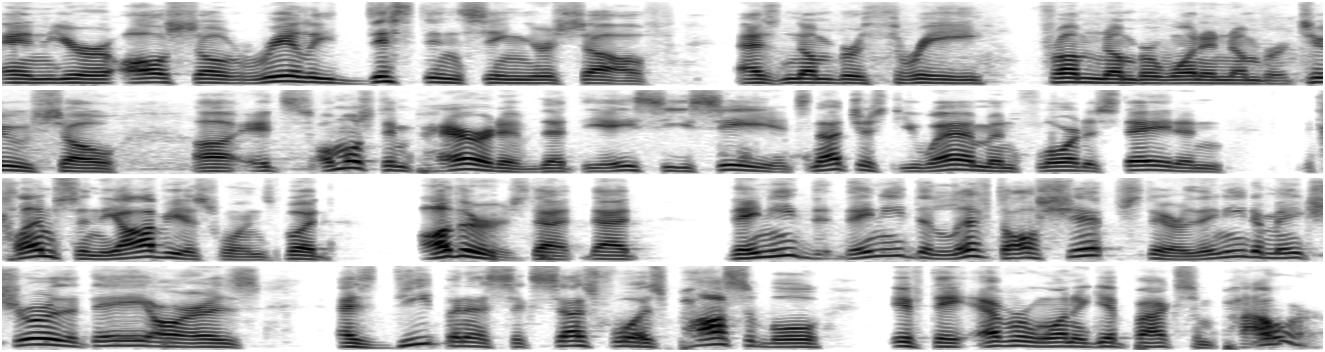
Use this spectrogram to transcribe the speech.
and you're also really distancing yourself as number three from number one and number two. So uh, it's almost imperative that the ACC, it's not just UM and Florida State and Clemson, the obvious ones, but others that that they need they need to lift all ships there. They need to make sure that they are as as deep and as successful as possible if they ever want to get back some power.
